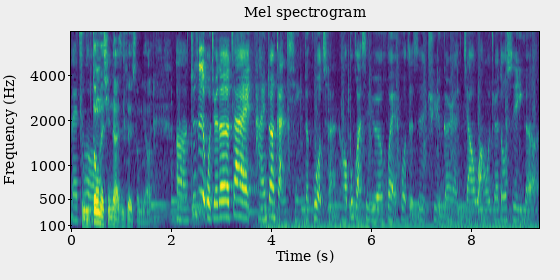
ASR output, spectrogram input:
没错，主动的心态是最重要的。呃，就是我觉得在谈一段感情的过程，然后不管是约会或者是去跟人交往，我觉得都是一个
